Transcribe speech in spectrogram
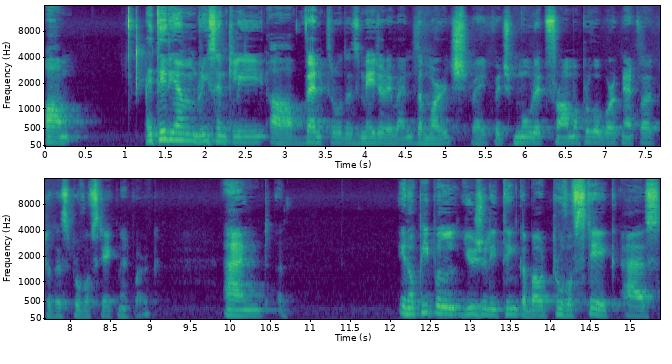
Um, Ethereum recently uh, went through this major event, the merge, right, which moved it from a proof of work network to this proof of stake network. And you know, people usually think about proof of stake as,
